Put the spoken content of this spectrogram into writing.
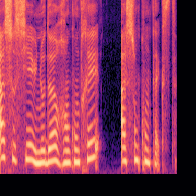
associer une odeur rencontrée à son contexte.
